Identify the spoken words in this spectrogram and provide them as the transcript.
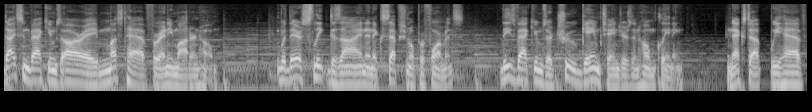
Dyson vacuums are a must-have for any modern home. With their sleek design and exceptional performance, these vacuums are true game changers in home cleaning. Next up, we have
